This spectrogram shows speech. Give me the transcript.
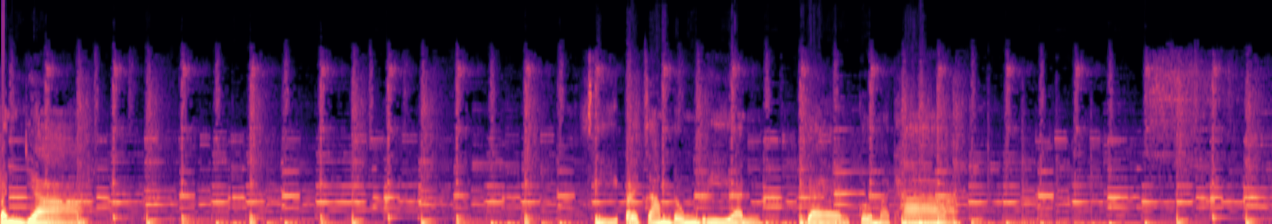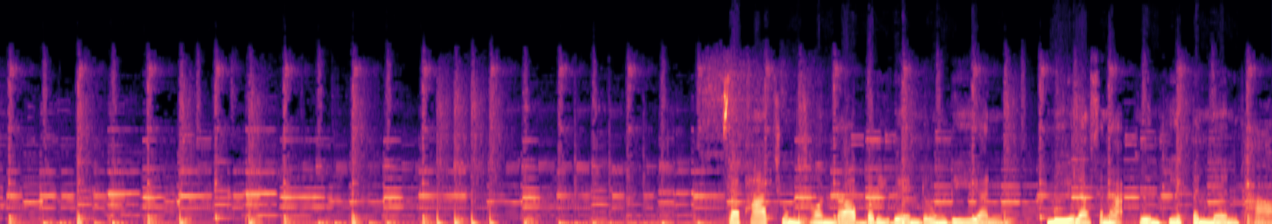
ปัญญา สีประจำโรงเรียน แดงกรมท่าสภาพชุมชนรอบบริเวณโรงเรียน มีลักษณะพื้นที่เป็นเนินเขา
